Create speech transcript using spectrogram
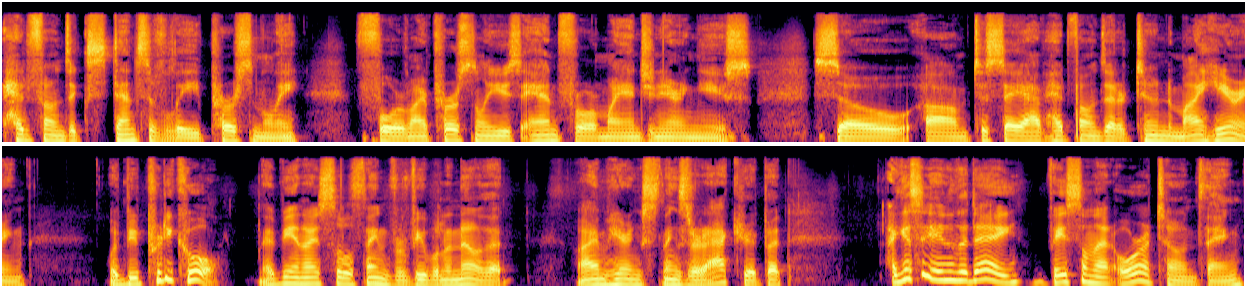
headphones extensively personally for my personal use and for my engineering use so um, to say i have headphones that are tuned to my hearing would be pretty cool it'd be a nice little thing for people to know that i'm hearing things that are accurate but i guess at the end of the day based on that Auratone thing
